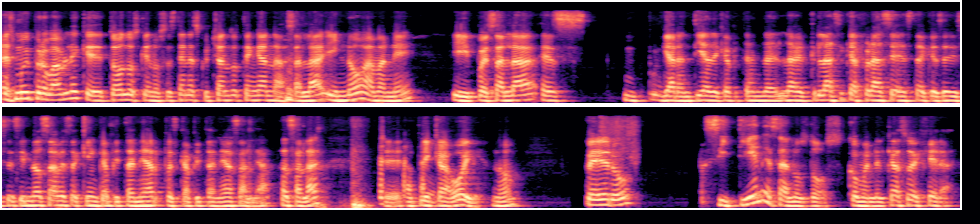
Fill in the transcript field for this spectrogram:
es muy probable que todos los que nos estén escuchando tengan a Salah y no a Mané. Y pues Salah es garantía de capitán. La, clásica frase esta que se dice, si no sabes a quién capitanear, pues capitanea a Salah, a Salah eh, aplica hoy, ¿no? Pero si tienes a los dos, como en el caso de Jera,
